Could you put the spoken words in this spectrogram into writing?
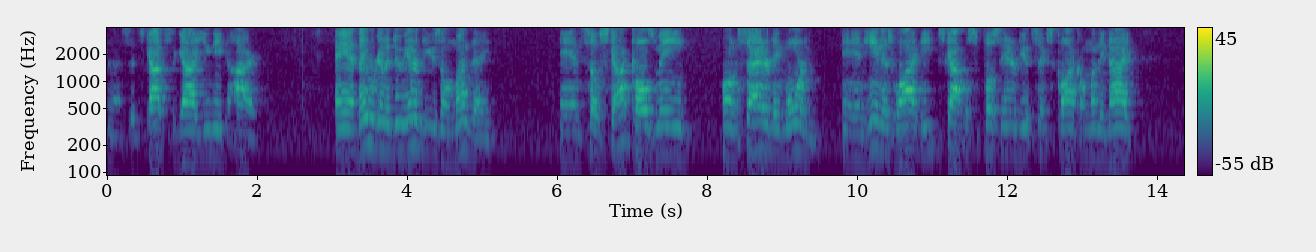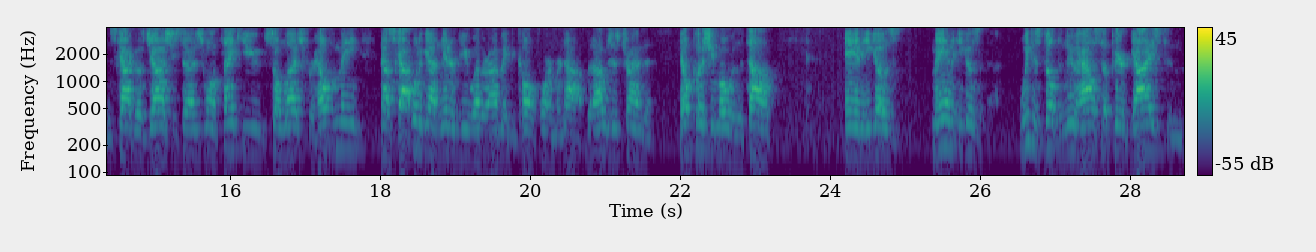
and I said, Scott's the guy you need to hire. And they were going to do interviews on Monday, and so Scott calls me on a Saturday morning, and he and his wife, he, Scott was supposed to interview at six o'clock on Monday night. And Scott goes, Josh, he said, I just want to thank you so much for helping me. Now, Scott would have got an interview whether I made the call for him or not, but I was just trying to help push him over the top. And he goes, Man, he goes, We just built a new house up here at Geist, and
